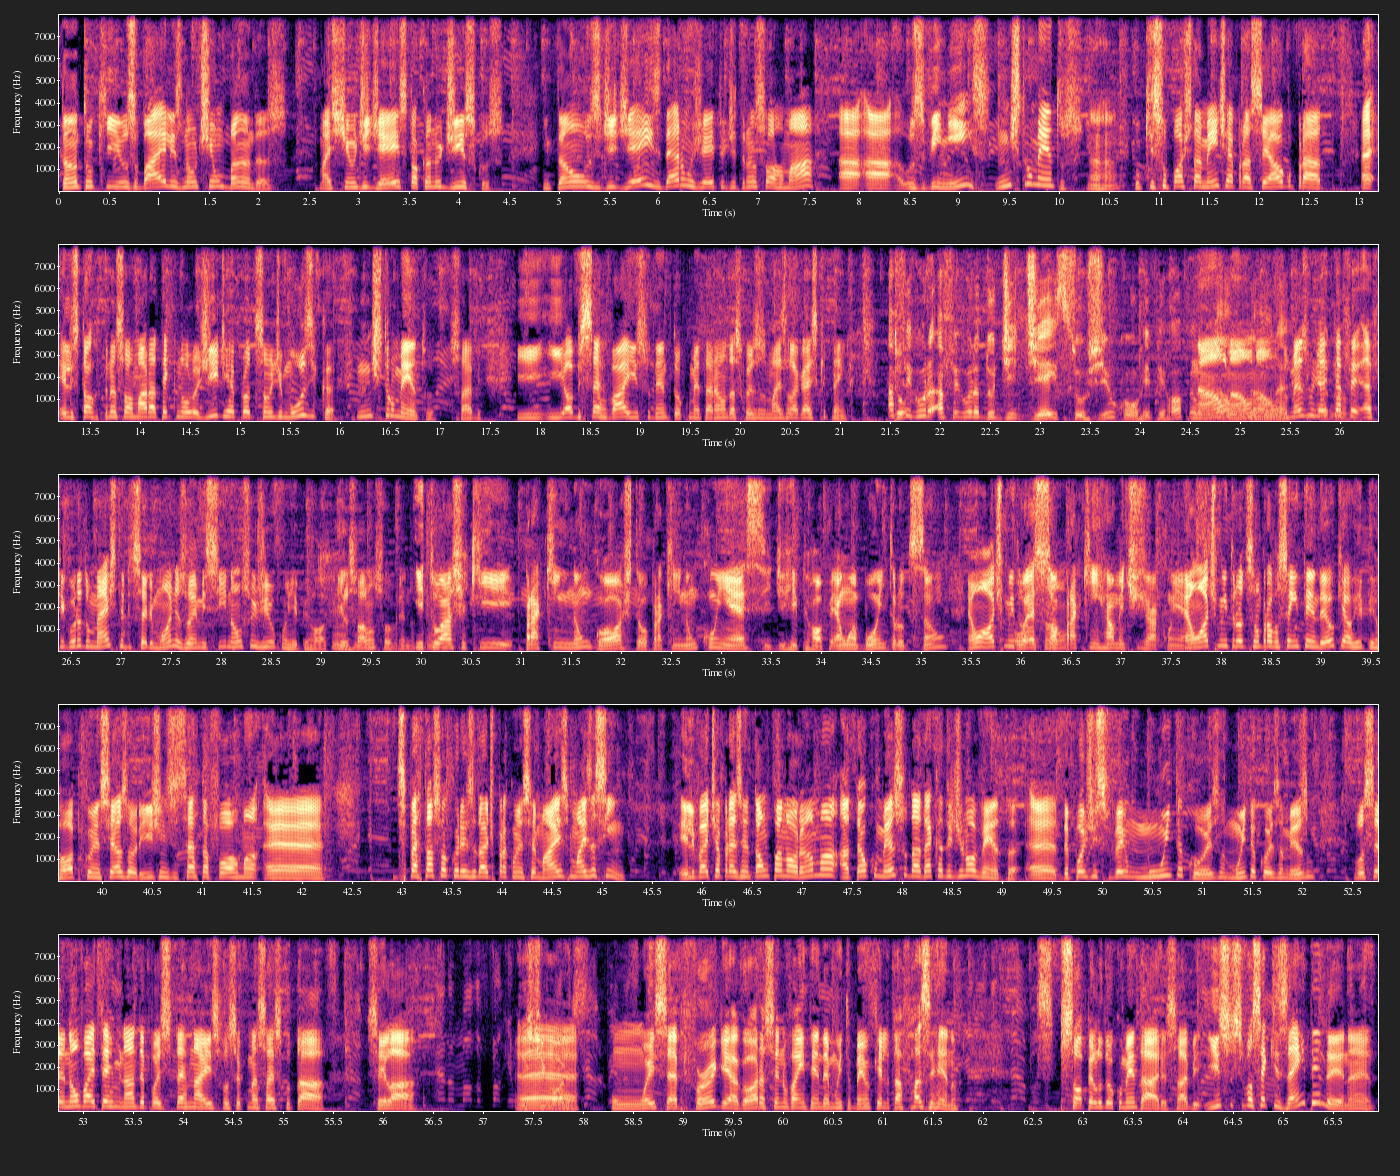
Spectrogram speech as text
Tanto que os bailes não tinham bandas, mas tinham DJs tocando discos. Então os DJs deram um jeito de transformar a- a- os vinis em instrumentos. Aham. O que supostamente é pra ser algo pra. é, eles transformaram a tecnologia de reprodução de música em instrumento, sabe? E, e observar isso dentro do documentário é uma das coisas mais legais que tem. A, figura, a figura do DJ surgiu com o hip hop? ou Não, não, não. né? Do mesmo jeito É, que a, não. fi- a figura do mestre de cerimônias, o MC, não surgiu com hip hop. E eles falam sobre, né? E tu acha que pra quem não gosta ou pra quem não conhece de hip hop é uma boa introdução? É uma ótima Ou é introdução. só pra quem realmente já conhece? É uma ótima introdução pra você entender o que é o hip hop, conhecer as origens, de certa forma, é... despertar sua curiosidade pra conhecer mais, mas assim, ele vai te apresentar um panorama até o começo da década de 90. É, depois disso veio muita coisa, muita coisa mesmo. Você não vai terminar, depois de terminar isso, você começar a escutar, sei lá. É, um ASAP Ferg agora você não vai entender muito bem o que ele tá fazendo só pelo documentário, sabe? Isso se você quiser entender, né?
